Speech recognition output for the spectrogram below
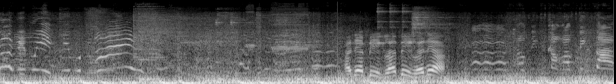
ดูดีผู้หญิงมีผู้ชายอันเนี้ยเบรกแล้วเบรกแล้วเนี่ยเอาติ๊กตอกเอาติ๊กตอก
